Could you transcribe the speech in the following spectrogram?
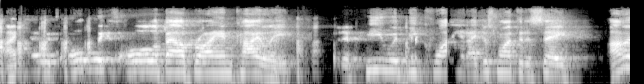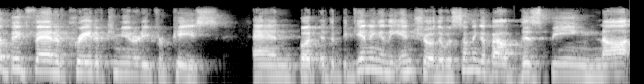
I know it's always all about Brian Kiley, but if he would be quiet, I just wanted to say I'm a big fan of Creative Community for Peace. And but at the beginning in the intro, there was something about this being not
